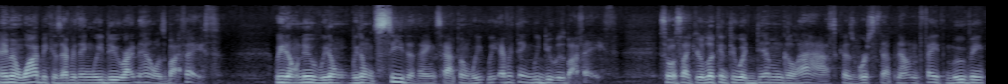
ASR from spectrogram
Amen. Why? Because everything we do right now is by faith. We don't know, we don't, we don't see the things happen. We, we, everything we do is by faith. So it's like you're looking through a dim glass because we're stepping out in faith, moving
